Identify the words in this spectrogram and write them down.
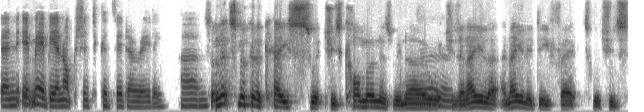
then it may be an option to consider. Really. Um, so let's look at a case which is common, as we know, mm. which is an alar an alar defect, which is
